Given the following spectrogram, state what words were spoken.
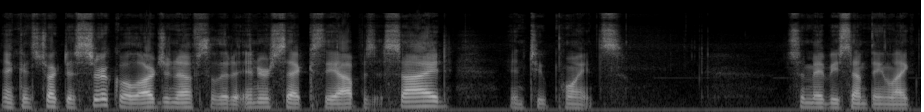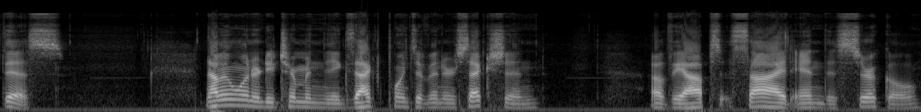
and construct a circle large enough so that it intersects the opposite side in two points. So maybe something like this. Now we want to determine the exact points of intersection of the opposite side and this circle.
